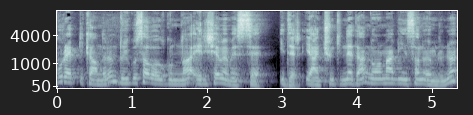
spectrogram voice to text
bu replikanların duygusal olgunluğa erişememesidir. Yani çünkü neden? Normal bir insan ömrünü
